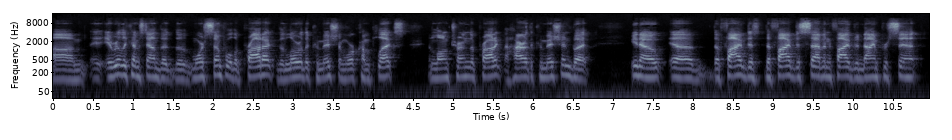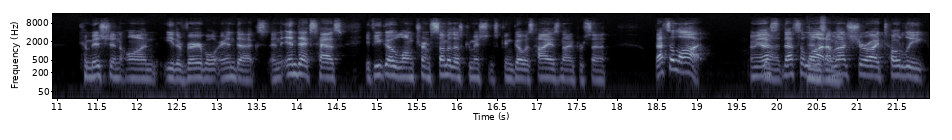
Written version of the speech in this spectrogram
Um, it, it, really comes down to the more simple the product, the lower the commission, more complex and long term the product, the higher the commission. But you know, uh, the five to the five to seven, five to nine percent commission on either variable or index. And index has, if you go long term, some of those commissions can go as high as nine percent. That's a lot. I mean, that's yeah, that's a that lot. I'm lot. not sure I totally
